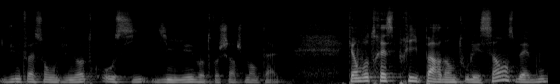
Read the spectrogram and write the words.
d'une façon ou d'une autre, aussi diminuer votre charge mentale. Quand votre esprit part dans tous les sens, ben, vous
